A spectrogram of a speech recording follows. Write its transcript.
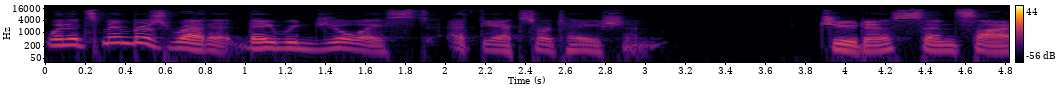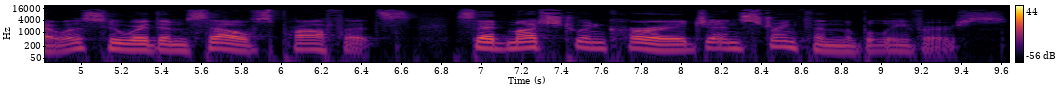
When its members read it, they rejoiced at the exhortation. Judas and Silas, who were themselves prophets, said much to encourage and strengthen the believers.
